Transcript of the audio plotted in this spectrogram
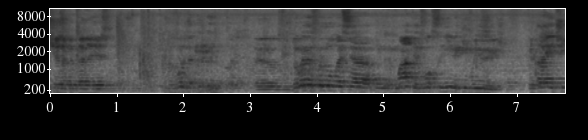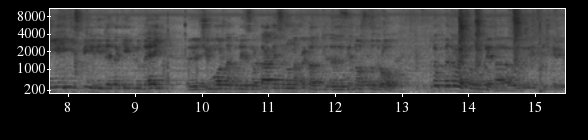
Ще запитання є? Дозвольте, е, до мене звернулася мати двох синів, які воюють. Питає, чи є якісь пільги для таких людей, е, чи можна кудись звертатися, ну, наприклад, е, відносно дров. Петро- Петровець Валентина з Пічкарів.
